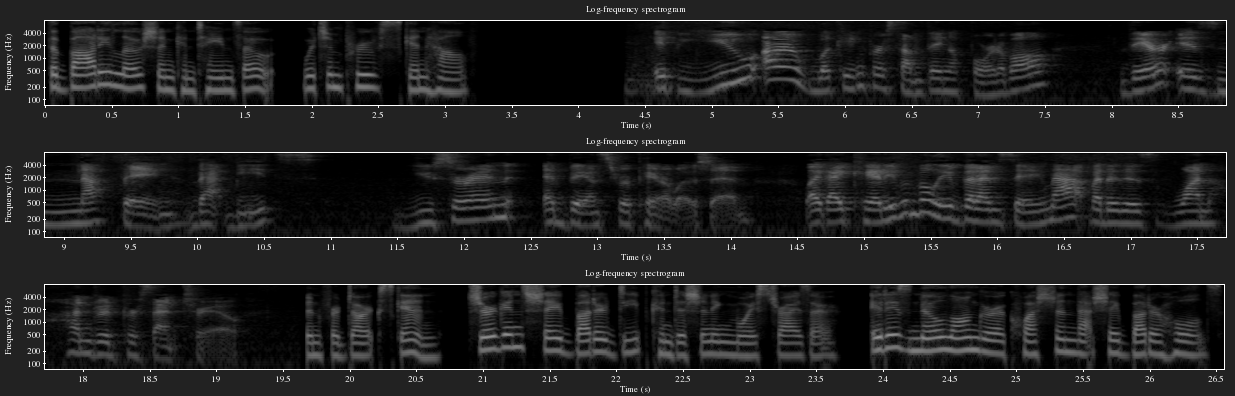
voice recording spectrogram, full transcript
The body lotion contains oat, which improves skin health. If you are looking for something affordable, there is nothing that beats Eucerin Advanced Repair Lotion. Like, I can't even believe that I'm saying that, but it is 100% true. And for dark skin, Jergens Shea Butter Deep Conditioning Moisturizer. It is no longer a question that shea butter holds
